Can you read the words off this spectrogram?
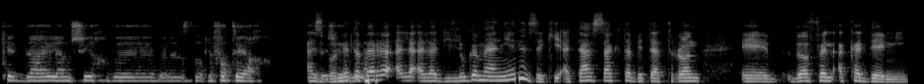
כדאי להמשיך ולנסות לפתח. אז בוא נדבר על, על הדילוג המעניין הזה, כי אתה עסקת בתיאטרון אה, באופן אקדמי,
